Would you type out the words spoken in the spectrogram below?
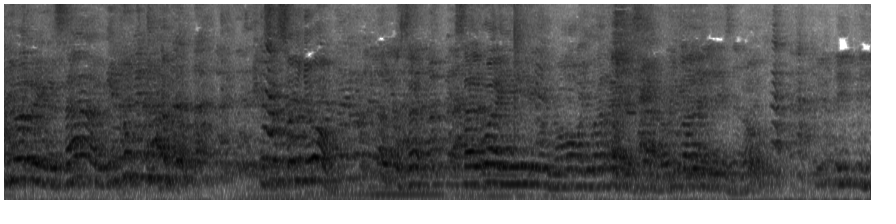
que iba a regresar, dijo que iba. Esa soy yo. O sea, salgo ahí y digo, no, iba a regresar, o iba a venir, ¿no? Y, y, y,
